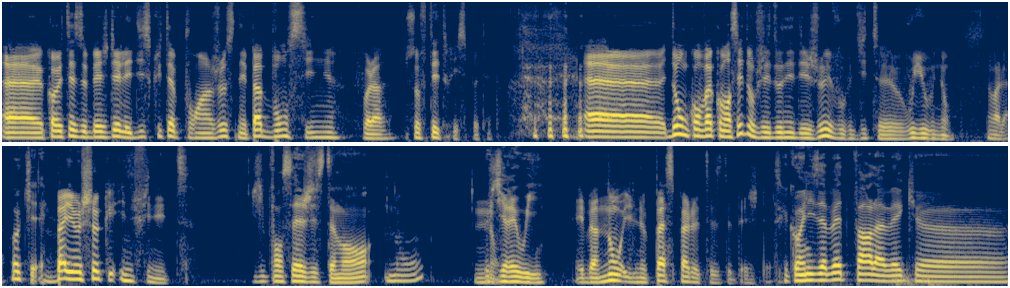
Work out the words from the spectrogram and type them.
Euh, quand le test de Bechdel est discutable pour un jeu, ce n'est pas bon signe. Voilà, sauf Tetris peut-être. Euh, donc on va commencer. Donc j'ai donné des jeux et vous me dites oui ou non. Voilà. Ok, Bioshock Infinite. J'y pensais justement. Non. Non. Je dirais oui. Eh ben non, il ne passe pas le test de Bechdel. Parce que quand Elisabeth parle avec euh,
